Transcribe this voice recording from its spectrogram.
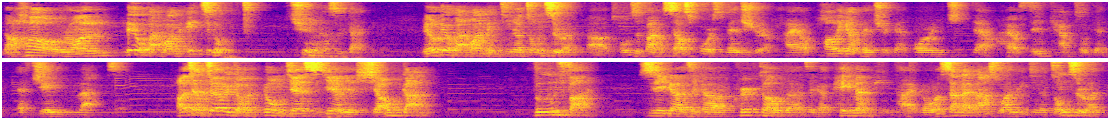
然后然后六百万，哎，这个。去年它是改名，有六百万美金的种子轮啊，投资方 Salesforce Venture，还有 Polygon Venture 跟 Orange Dell，还有 Fin Capital 跟 FJ Labs。好，讲最后一个，因为我们今天时间有点小赶，BloomFi 是一个这个 Crypto 的这个 Payment 平台，融了三百八十万美金的种子轮，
